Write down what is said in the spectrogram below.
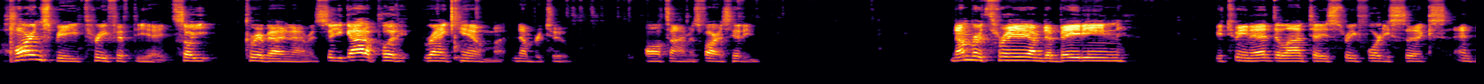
Hornsby 358. So career batting average. So you got to put rank him number two all time as far as hitting. Number three, I'm debating between Ed Delahanty's 346 and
